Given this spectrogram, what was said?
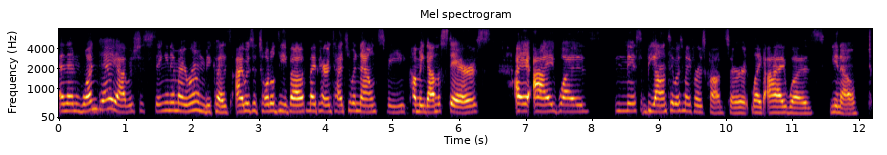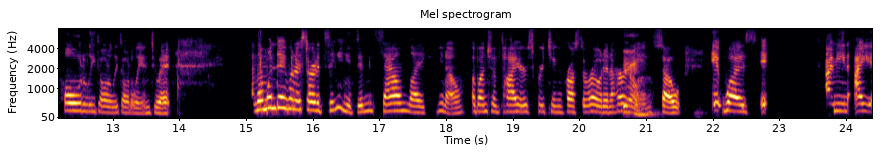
And then one day I was just singing in my room because I was a total diva. My parents had to announce me coming down the stairs. I I was Miss Beyonce was my first concert. Like I was, you know, totally, totally, totally into it. And then one day when I started singing, it didn't sound like, you know, a bunch of tires screeching across the road in a hurricane. Yeah. So it was it I mean, I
